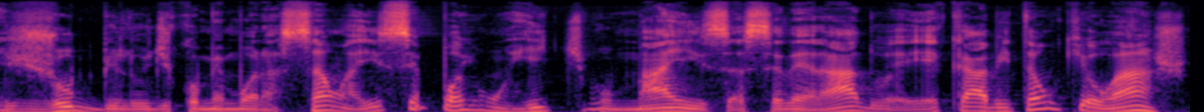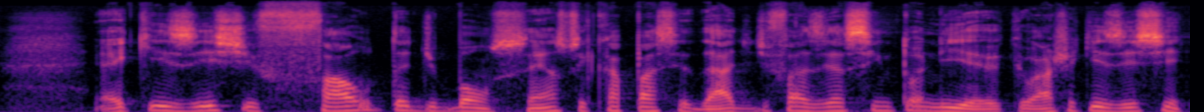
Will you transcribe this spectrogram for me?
júbilo, de comemoração, aí você põe um ritmo mais acelerado, aí cabe. Então, o que eu acho é que existe falta de bom senso e capacidade de fazer a sintonia. O que eu acho é que existe,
